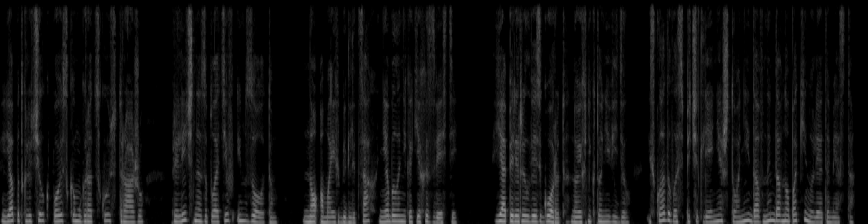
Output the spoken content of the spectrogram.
Я подключил к поискам городскую стражу, прилично заплатив им золотом, но о моих беглецах не было никаких известий. Я перерыл весь город, но их никто не видел, и складывалось впечатление, что они давным-давно покинули это место.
